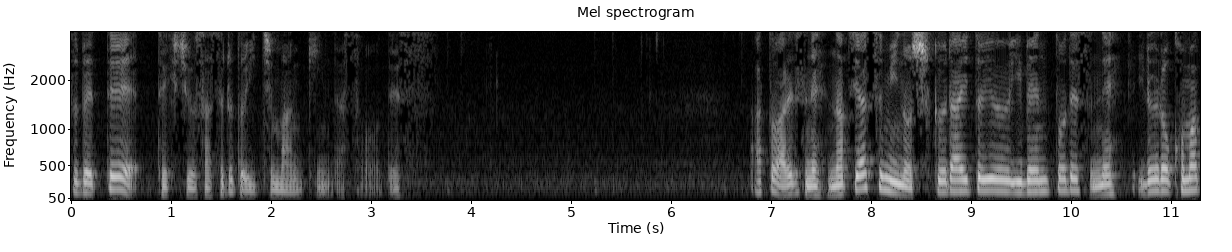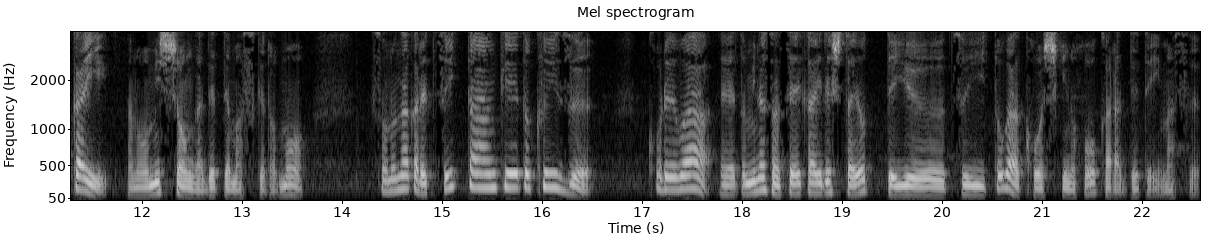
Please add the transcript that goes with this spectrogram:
全て的中させると1万金だそうです。あとあれですね、夏休みの宿題というイベントですね、いろいろ細かいあのミッションが出てますけども、その中でツイッターアンケートクイズ、これは、えーと、皆さん正解でしたよっていうツイートが公式の方から出ています。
